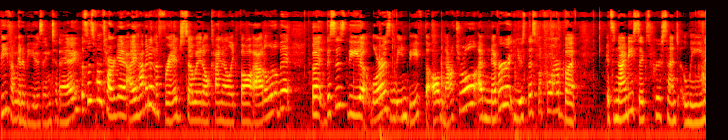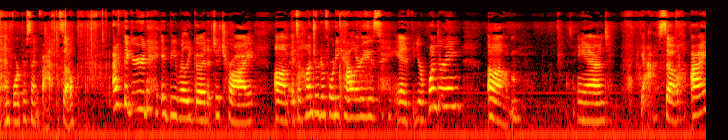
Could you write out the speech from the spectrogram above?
beef I'm gonna be using today. This is from Target. I have it in the fridge so it'll kind of like thaw out a little bit. But this is the Laura's Lean Beef, the all natural. I've never used this before, but it's 96% lean and 4% fat. So I figured it'd be really good to try. Um, it's 140 calories. If you're wondering, um, and yeah, so I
